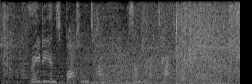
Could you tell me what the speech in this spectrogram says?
chance. Radiant's bottom tower is under attack.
